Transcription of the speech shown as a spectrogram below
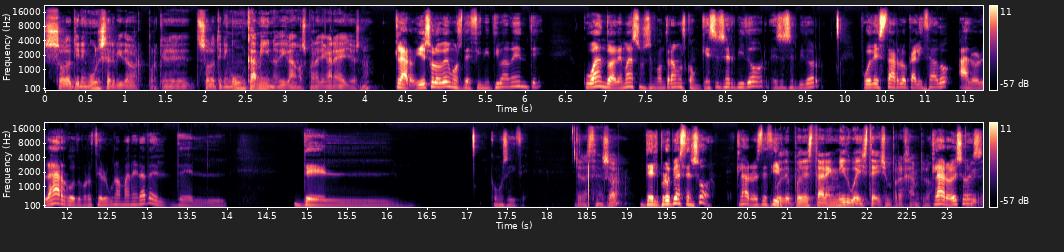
solo tienen un servidor, porque solo tienen un camino, digamos, para llegar a ellos, ¿no? Claro, y eso lo vemos definitivamente cuando además nos encontramos con que ese servidor, ese servidor puede estar localizado a lo largo, por decirlo de alguna manera, del, del, del ¿cómo se dice? ¿Del ascensor? Del propio ascensor. Claro, es decir. Puede, estar en Midway Station, por ejemplo. Claro, eso es.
